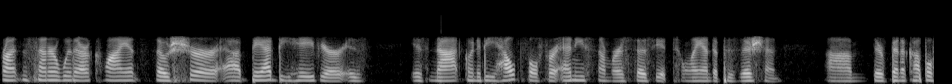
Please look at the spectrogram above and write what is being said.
front and center with our clients. So sure, uh, bad behavior is is not going to be helpful for any summer associate to land a position. Um, there have been a couple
